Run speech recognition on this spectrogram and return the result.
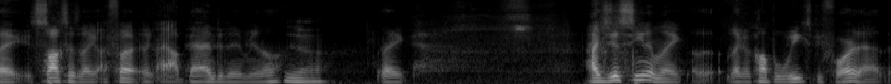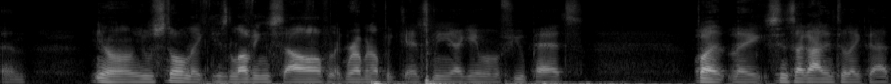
like it sucks. Cause like I felt like I abandoned him, you know, Yeah. like I just seen him like uh, like a couple weeks before that, and you know he was still like his loving self, like rubbing up against me. I gave him a few pets, but like since I got into like that,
